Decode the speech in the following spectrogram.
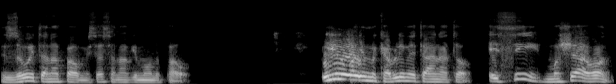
Mais ça c'est un argument de Et si Moshe Aaron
